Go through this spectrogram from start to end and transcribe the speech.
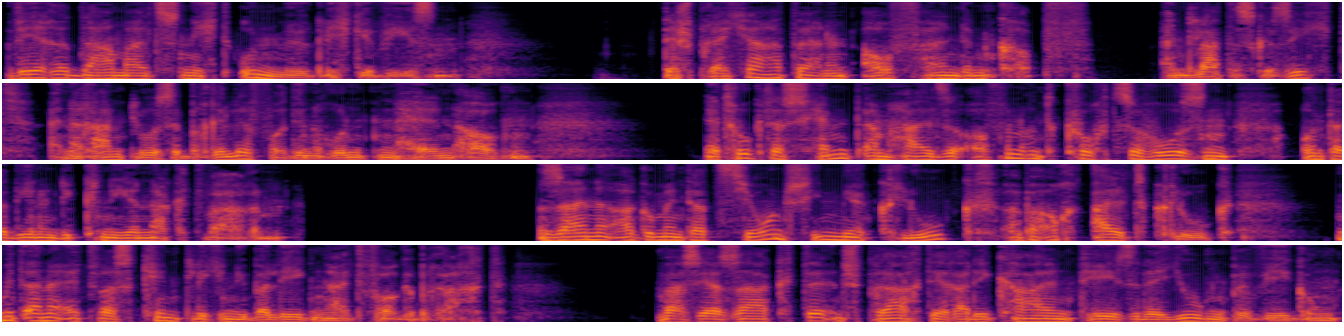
wäre damals nicht unmöglich gewesen. Der Sprecher hatte einen auffallenden Kopf ein glattes Gesicht, eine randlose Brille vor den runden, hellen Augen. Er trug das Hemd am Halse offen und kurze Hosen, unter denen die Knie nackt waren. Seine Argumentation schien mir klug, aber auch altklug, mit einer etwas kindlichen Überlegenheit vorgebracht. Was er sagte, entsprach der radikalen These der Jugendbewegung,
